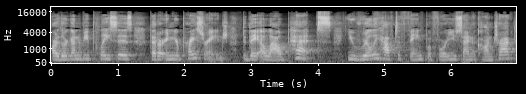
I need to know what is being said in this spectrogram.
Are there going to be places that are in your price range? Do they allow pets? You really have to think before you sign a contract,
